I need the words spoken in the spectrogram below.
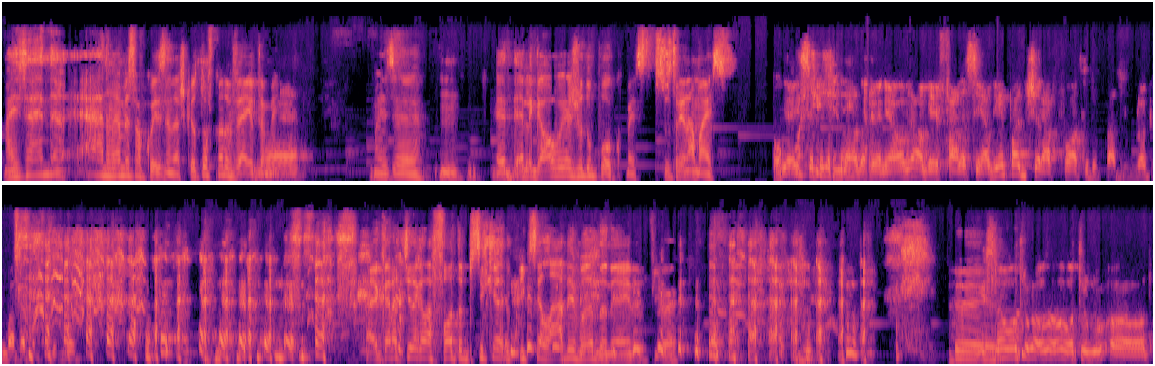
mas é, não, é, não, é a mesma coisa ainda. Acho que eu tô ficando velho também. É. Mas é, hum, é, é. legal e ajuda um pouco, mas preciso treinar mais. Ou e aí, sempre no final né? da reunião, alguém fala assim: alguém pode tirar foto do quadro branco e botar pra todo mundo? aí o cara tira aquela foto pixelada e manda, né? Ainda pior. Porque senão outro, outro,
